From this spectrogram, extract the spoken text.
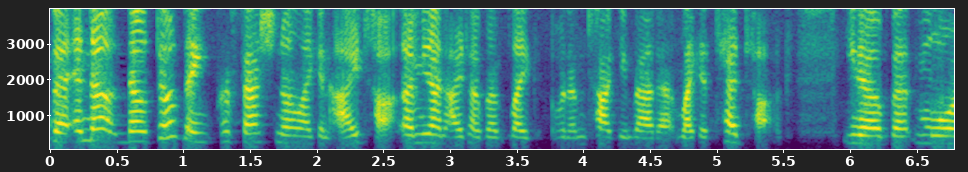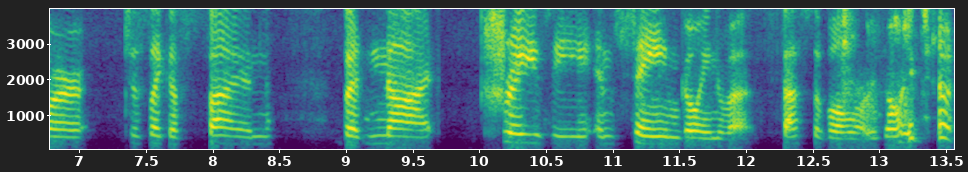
But and no, no, don't think professional like an I talk. I mean, not an I talk, but like when I'm talking about um, like a TED talk, you know. But more just like a fun, but not crazy, insane going a festival or going to,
